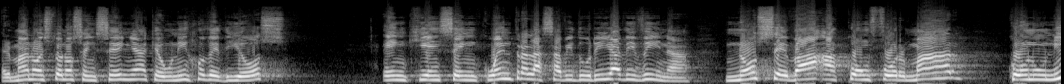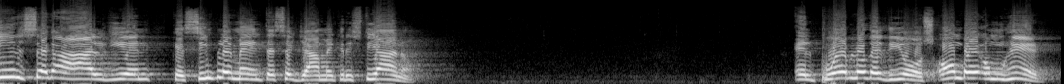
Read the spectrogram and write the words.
Hermano, esto nos enseña que un hijo de Dios, en quien se encuentra la sabiduría divina, no se va a conformar con unirse a alguien que simplemente se llame cristiano. El pueblo de Dios, hombre o mujer,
